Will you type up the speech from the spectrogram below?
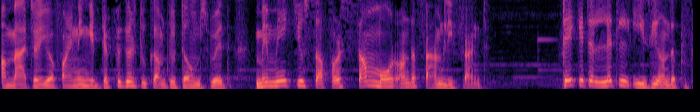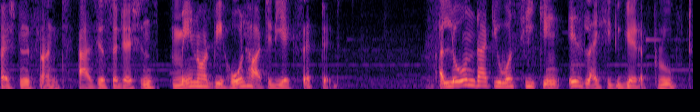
A matter you're finding it difficult to come to terms with may make you suffer some more on the family front. Take it a little easy on the professional front, as your suggestions may not be wholeheartedly accepted. A loan that you were seeking is likely to get approved.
